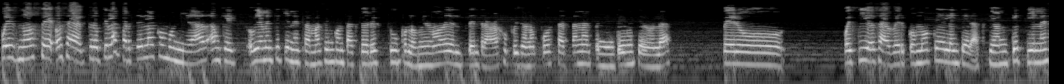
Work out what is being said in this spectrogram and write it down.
Pues no sé, o sea, creo que la parte de la comunidad, aunque obviamente quien está más en contacto eres tú por lo mismo del, del trabajo, pues yo no puedo estar tan al pendiente de mi celular, pero pues sí, o sea, ver cómo que la interacción que tienes,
